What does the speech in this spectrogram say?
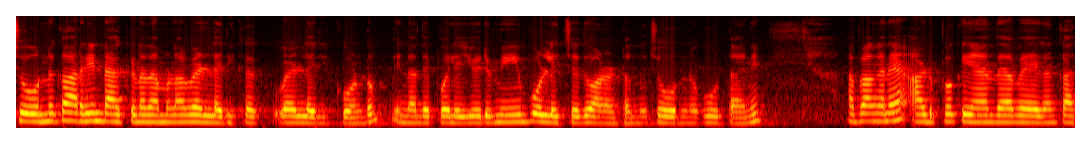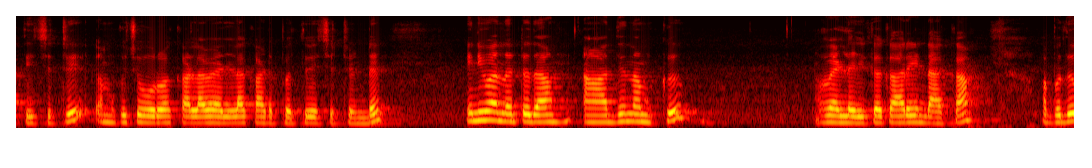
ചോറിന് കറി ഉണ്ടാക്കണത് നമ്മൾ ആ വെള്ളരിക്ക വെള്ളരിക്ക കൊണ്ടും പിന്നെ അതേപോലെ ഈ ഒരു മീൻ പൊള്ളിച്ചതുമാണ് കേട്ടോ ഒന്ന് ചോറിന് കൂട്ടാൻ അപ്പോൾ അങ്ങനെ അടുപ്പൊക്കെ ഞാൻ എന്താ വേഗം കത്തിച്ചിട്ട് നമുക്ക് ചോറ് വെക്കാനുള്ള വെള്ളമൊക്കെ അടുപ്പത്ത് വെച്ചിട്ടുണ്ട്. ഇനി വന്നിട്ട് ഇതാ ആദ്യം നമുക്ക് വെള്ളരിക്ക കറി ഉണ്ടാക്കാം. അപ്പോൾ ഇത്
